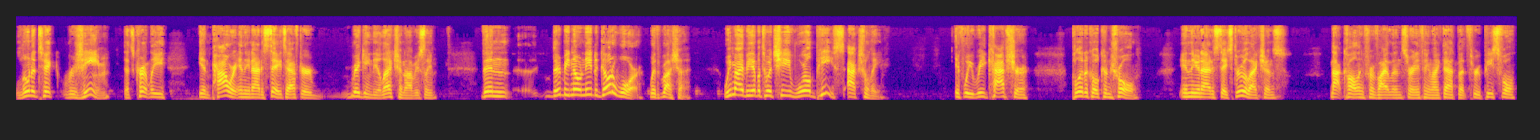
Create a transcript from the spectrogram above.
lunatic regime that's currently in power in the United States after rigging the election, obviously, then uh, there'd be no need to go to war with Russia. We might be able to achieve world peace, actually, if we recapture political control in the United States through elections, not calling for violence or anything like that, but through peaceful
